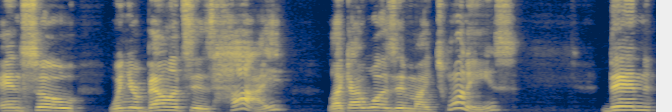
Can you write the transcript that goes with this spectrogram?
And so when your balance is high, like I was in my 20s, then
